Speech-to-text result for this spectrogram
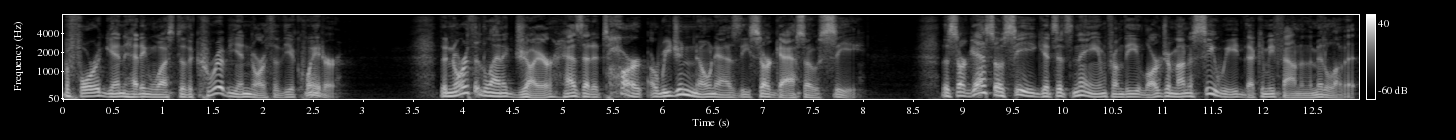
before again heading west to the Caribbean north of the equator. The North Atlantic Gyre has at its heart a region known as the Sargasso Sea. The Sargasso Sea gets its name from the large amount of seaweed that can be found in the middle of it.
